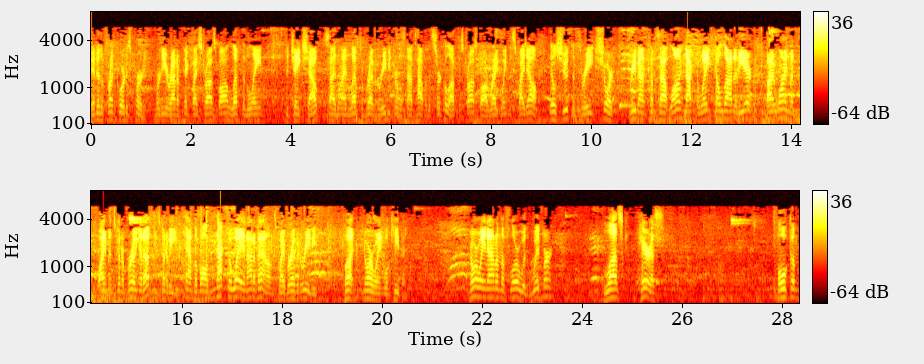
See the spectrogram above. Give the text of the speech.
Into the front court is Purdy. Purdy around a pick by Strasbaugh. Left of the lane to Jake Schaub. Sideline left to Brevin Reeby. Dribbles now top of the circle. Off to Strasbaugh. Right wing to Spidell. He'll shoot the three. Short. Rebound comes out long. Knocked away. Killed out of the air by Weinman. Weinman's going to bring it up. He's going to be have the ball knocked away and out of bounds by Brevin Reeby. But Norway will keep it. Norway out on the floor with Widmer, Lusk, Harris, Holcomb,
